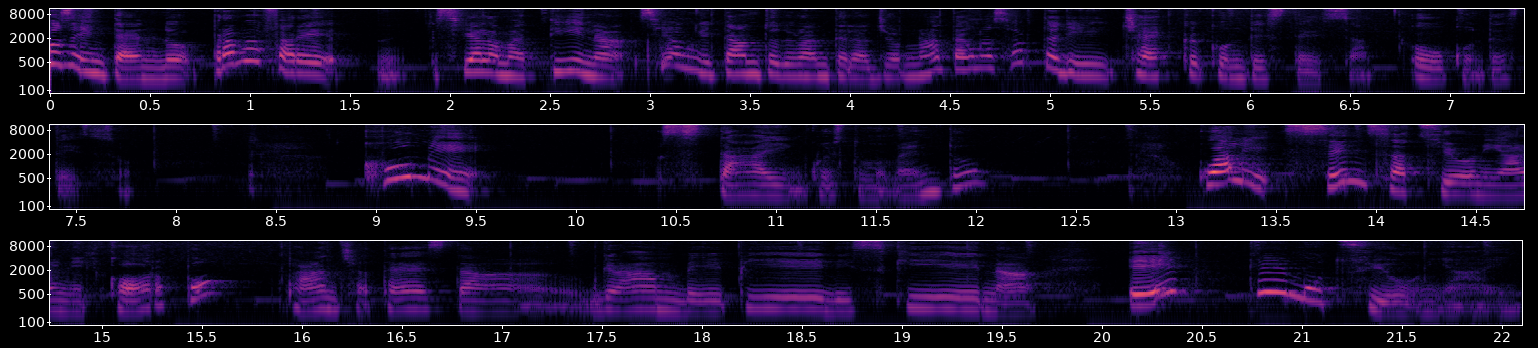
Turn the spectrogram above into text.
Cosa intendo? Prova a fare mm, sia la mattina sia ogni tanto durante la giornata una sorta di check con te stessa o con te stesso. Come stai in questo momento? Quali sensazioni hai nel corpo? Pancia, testa, gambe, piedi, schiena e che emozioni hai?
